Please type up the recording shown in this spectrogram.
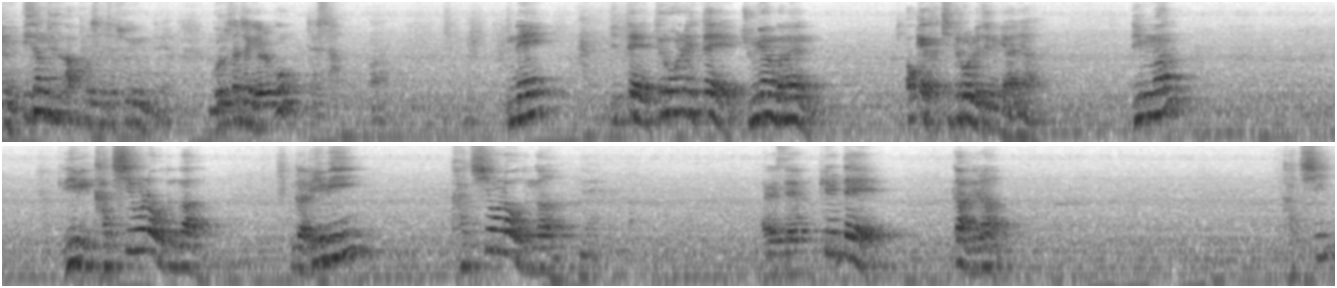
음, 이 상태에서 앞으로 살짝 숙이면 돼요. 무릎 살짝 열고 됐어. 어. 근데 이때 들어 올릴 때 중요한 거는 어깨가 같이 들어 올려지는 게 아니야 립만 립이 같이 올라오든가 그러니까 립이 같이 올라오든가 네. 알겠어요? 필 때가 아니라 같이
